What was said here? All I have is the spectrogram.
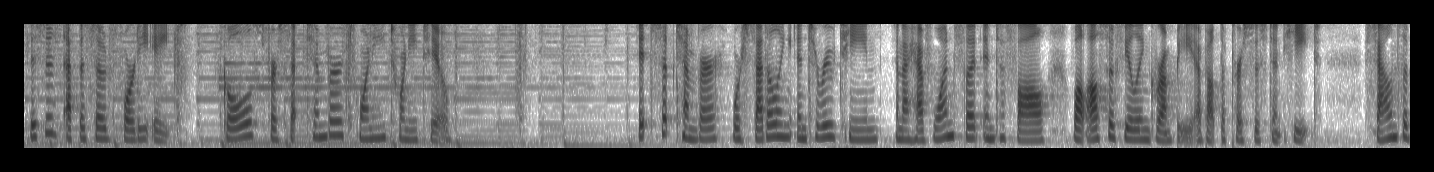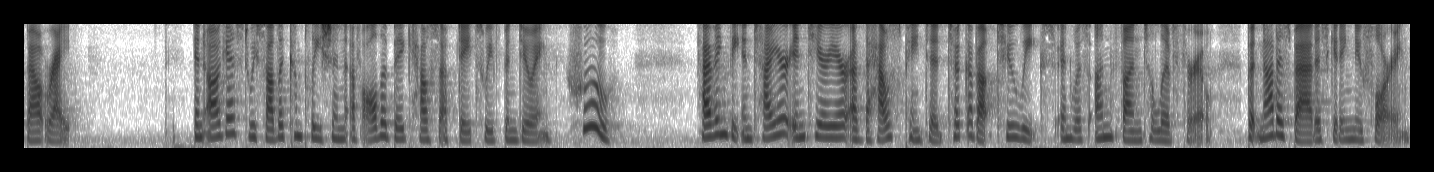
This is episode 48 Goals for September 2022. It's September, we're settling into routine, and I have one foot into fall while also feeling grumpy about the persistent heat. Sounds about right. In August, we saw the completion of all the big house updates we've been doing. Whew! Having the entire interior of the house painted took about two weeks and was unfun to live through, but not as bad as getting new flooring.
